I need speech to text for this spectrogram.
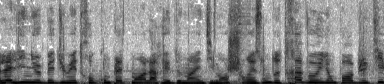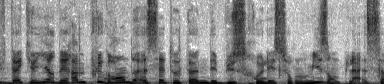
La ligne B du métro complètement à l'arrêt demain et dimanche en raison de travaux ayant pour objectif d'accueillir des rames plus grandes cet automne. Des bus relais seront mis en place.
